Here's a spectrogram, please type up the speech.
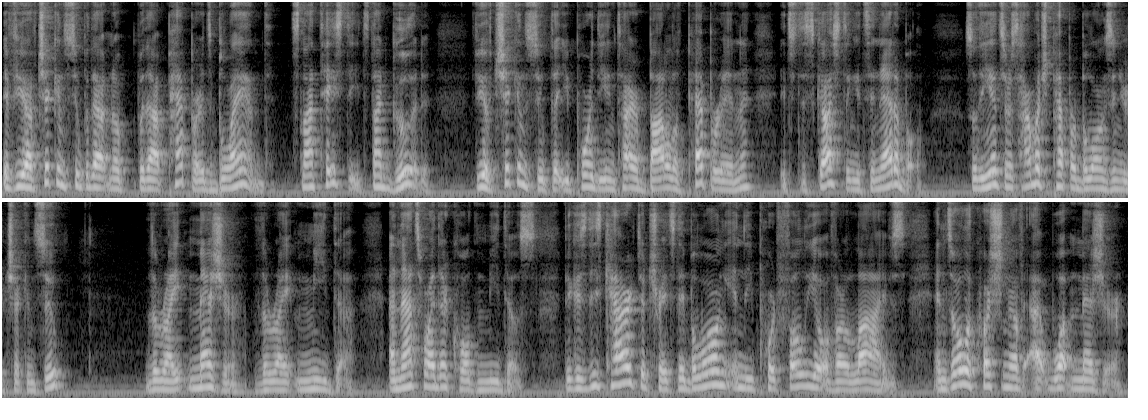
If you have chicken soup without no without pepper, it's bland. It's not tasty. It's not good. If you have chicken soup that you poured the entire bottle of pepper in, it's disgusting. It's inedible. So the answer is how much pepper belongs in your chicken soup? The right measure, the right midah. And that's why they're called midos. Because these character traits, they belong in the portfolio of our lives. And it's all a question of at what measure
